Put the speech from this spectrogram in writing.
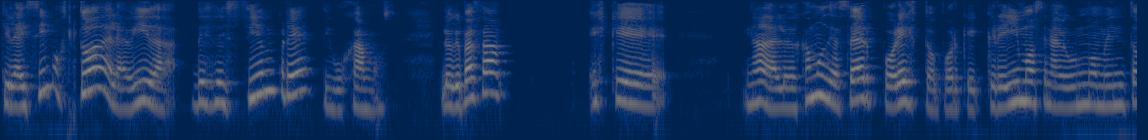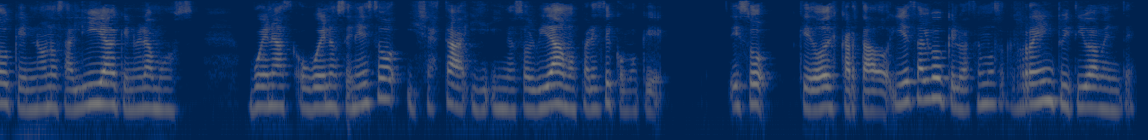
que, la hicimos toda la vida. Desde siempre dibujamos. Lo que pasa es que, nada, lo dejamos de hacer por esto, porque creímos en algún momento que no nos salía, que no éramos buenas o buenos en eso y ya está, y, y nos olvidamos. Parece como que eso quedó descartado. Y es algo que lo hacemos reintuitivamente.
